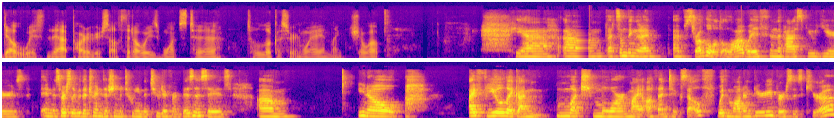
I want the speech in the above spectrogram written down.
dealt with that part of yourself that always wants to to look a certain way and like show up yeah um, that's something that I've, I've struggled a lot with in the past few years and especially with the transition between the two different businesses um, you know, I feel like I'm much more my authentic self with modern theory versus Kira.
